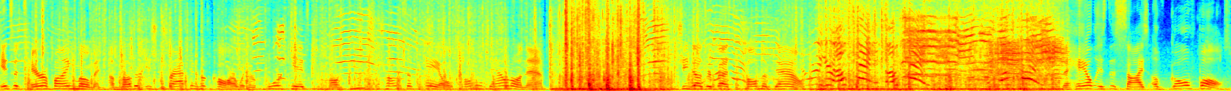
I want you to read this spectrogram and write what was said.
It's a terrifying moment. A mother is trapped in her car with her four kids while huge chunks of hail tumble down on them. She does her best to calm them down. You're okay. It's okay. It's okay. The hail is the size of golf balls.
